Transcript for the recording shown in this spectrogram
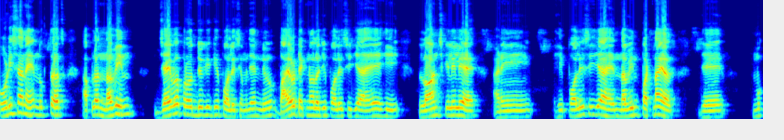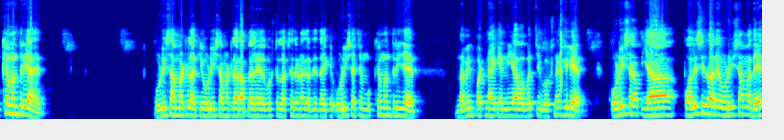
ओडिशाने नुकतंच आपलं नवीन जैव प्रौद्योगिकी पॉलिसी म्हणजे न्यू बायोटेक्नॉलॉजी पॉलिसी जी आहे ही लॉन्च केलेली आहे. आणि ही पॉलिसी जी आहे नवीन पटनायक जे मुख्यमंत्री आहेत. ओडिशा म्हटलं की ओडिशा म्हटल्यावर आपल्याला ही गोष्ट लक्षात येणं गरजेचं आहे की ओडिशाचे मुख्यमंत्री जे आहेत नवीन पटनायक यांनी याबाबतची घोषणा केली आहे. ओडिशा या पॉलिसीद्वारे ओडिशामध्ये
